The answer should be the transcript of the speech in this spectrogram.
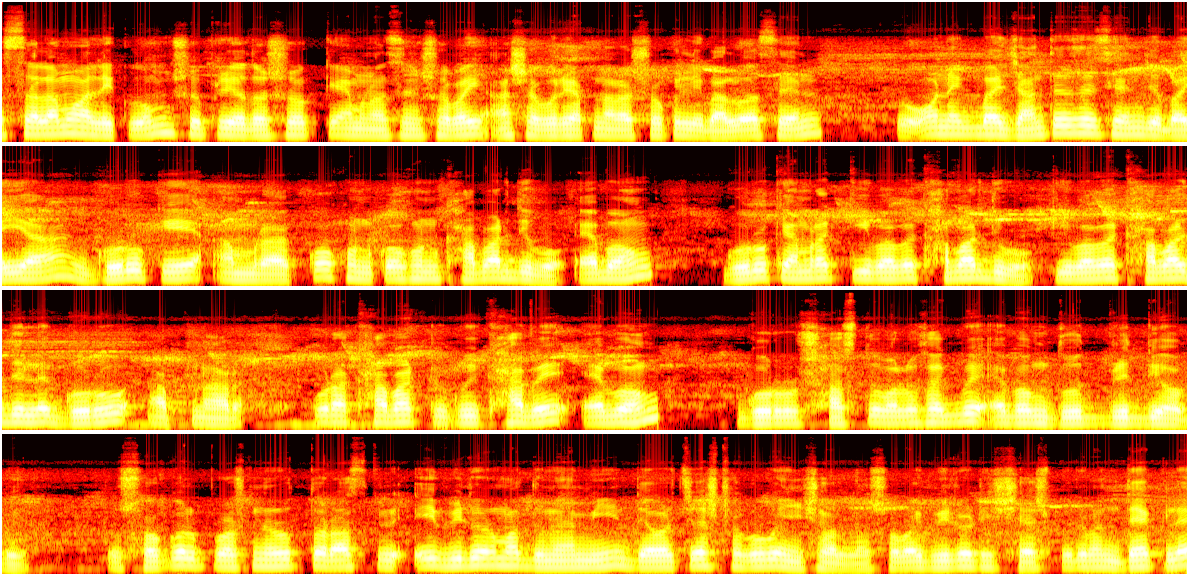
আসসালামু আলাইকুম। সুপ্রিয় দর্শক, কেমন আছেন সবাই? আশা করি আপনারা সকলেই ভালো আছেন। তো অনেক ভাই জানতে চাইছেন যে, ভাইয়া, গরুকে আমরা কখন কখন খাবার দিব এবং গরুকে আমরা কীভাবে খাবার দিব? কীভাবে খাবার দিলে গরু আপনার পুরা খাবারটুকুই খাবে এবং গরুর স্বাস্থ্য ভালো থাকবে এবং দুধ বৃদ্ধি হবে? তো সকল প্রশ্নের উত্তর আজকের এই ভিডিওর মাধ্যমে আমি দেওয়ার চেষ্টা করব ইনশাল্লাহ সবাই ভিডিওটি শেষ পরিমাণ দেখলে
